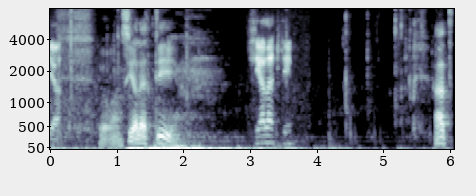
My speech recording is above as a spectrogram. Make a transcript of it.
Ja. Jó van. Szia Letti! Szia Letti! Hát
